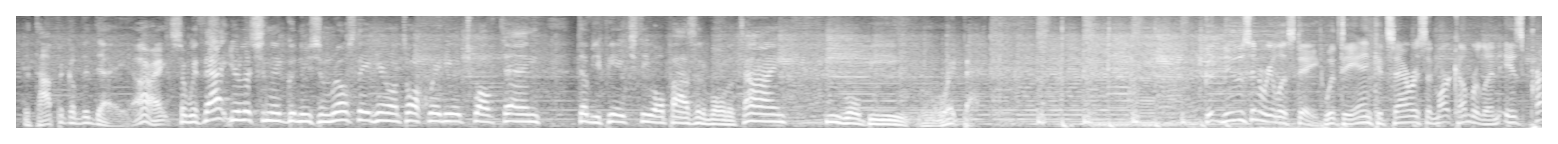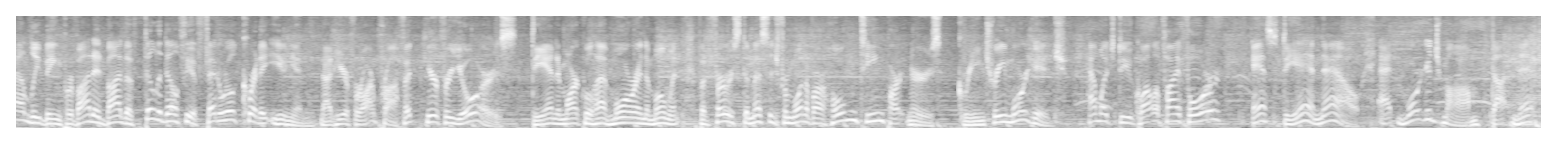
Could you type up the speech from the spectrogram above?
The topic of the day. All right. So with that, you're listening to Good News in Real Estate here on Talk Radio 1210 WPHT, all positive all the time. We will be right back. Good News in Real Estate with Deanne Katsaris and Mark Cumberland is proudly being provided by the Philadelphia Federal Credit Union. Not here for our profit, here for yours. Deanne and Mark will have more in a moment, but first, a message from one of our home team partners, Green Tree Mortgage. How much do you qualify for? Ask Deanne now at mortgagemom.net.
